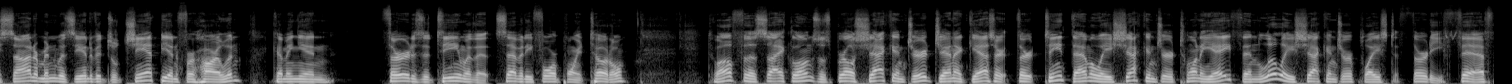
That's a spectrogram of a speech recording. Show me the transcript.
Sonderman was the individual champion for Harlan, coming in third as a team with a 74 point total. 12th for the Cyclones was Brill Scheckinger, Jenna Gessert 13th, Emily Scheckinger 28th, and Lily Scheckinger placed 35th.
